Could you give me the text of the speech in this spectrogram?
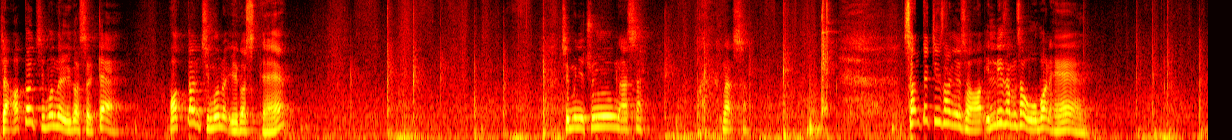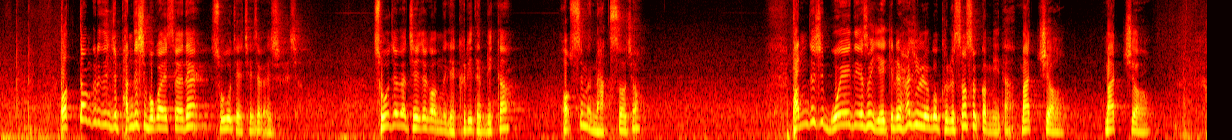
자, 어떤 지문을 읽었을 때, 어떤 지문을 읽었을 때, 지문이 쭉. 탁 나왔어. 선택지상에서 1, 2, 3, 4, 5번에 어떤 글이든지 반드시 뭐가 있어야 돼? 소재, 제재가 있어야죠. 소재가 제재가 없는 게 글이 됩니까? 없으면 낙서죠. 반드시 뭐에 대해서 얘기를 해주려고 글을 썼을 겁니다. 맞죠? 맞죠?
